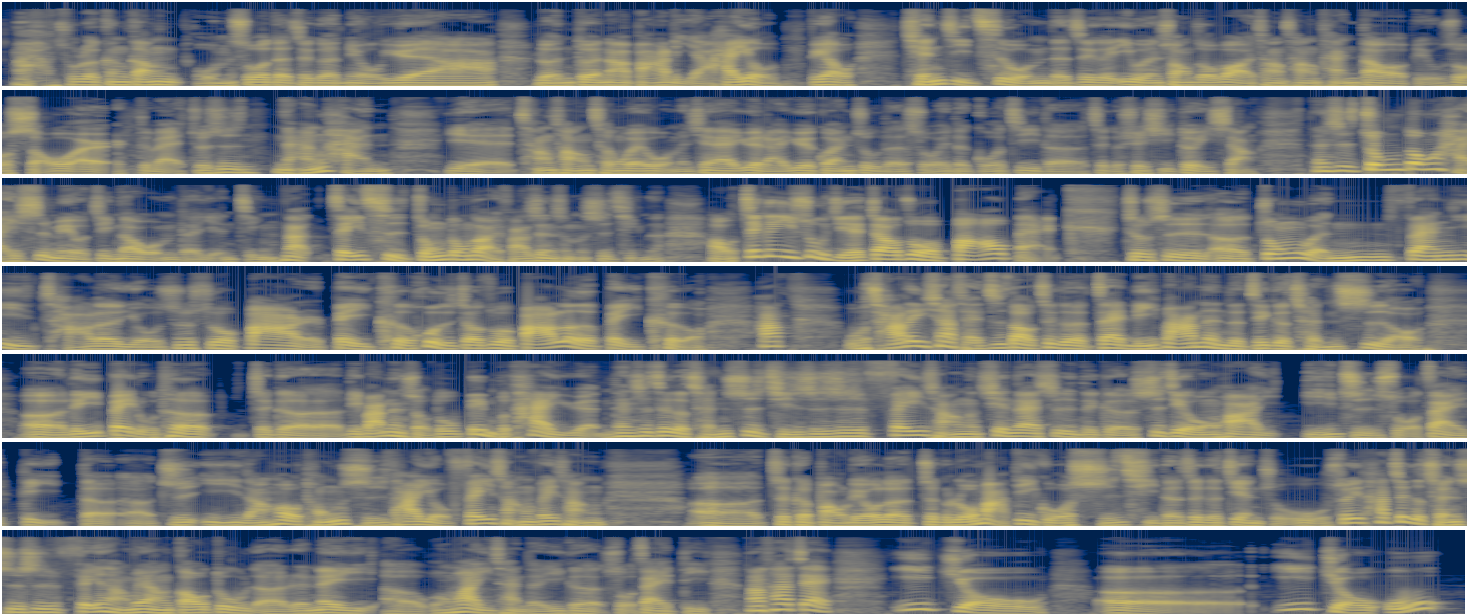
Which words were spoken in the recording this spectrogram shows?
啊，除了刚刚我们说的这个纽约啊、伦敦啊、巴黎啊，还有比较前几次我们的这个译文双周报也常常谈到，比如说首尔，对不对？就是南韩也常常成为我们现在越来越关注的所谓的国际的这个学习对象。但是中东还是没有进到我们的眼睛。那这一次中东到底发生什么事情呢？好，这个艺术节叫做 Baalbek，就是呃中文翻译查了有就是说巴尔贝克或者叫做巴勒贝克哦。他我查了一下才知道，这个在黎巴嫩的这个城市哦，呃黎贝。贝鲁特这个黎巴嫩首都并不太远，但是这个城市其实是非常现在是这个世界文化遗址所在地的呃之一，然后同时它有非常非常呃这个保留了这个罗马帝国时期的这个建筑物，所以它这个城市是非常非常高度的人类呃文化遗产的一个所在地。那它在一九呃一九五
